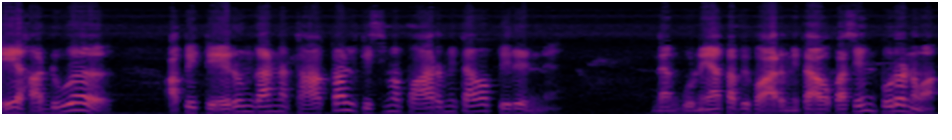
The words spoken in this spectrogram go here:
ඒ හඩුව අපි තේරුම් ගන්න තාකල් කිසිම පාරමිතාවක් පිරෙන්නේ දැන් ගුණයක් අපි පාරමිතාවක් වශයෙන් පුරනවා.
